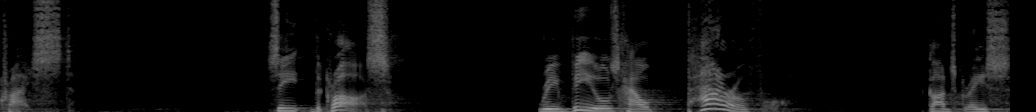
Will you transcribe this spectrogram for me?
Christ. See, the cross reveals how powerful God's grace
